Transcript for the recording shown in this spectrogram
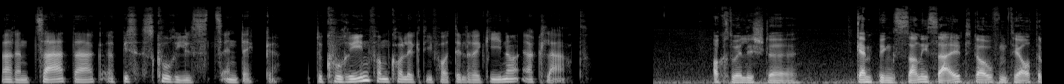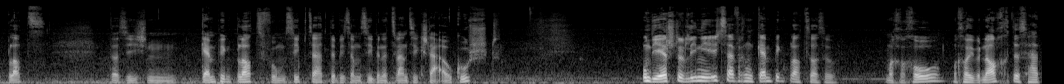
während zehn Tagen etwas Skurriles zu entdecken. Der Kurin vom Kollektiv Hotel Regina erklärt. Aktuell ist der Camping Sunnyside da auf dem Theaterplatz. Das ist ein Campingplatz vom 17. bis am 27. August. Und in erster Linie ist es einfach ein Campingplatz. Also man kann kommen, man kann übernachten. Es hat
